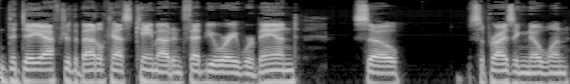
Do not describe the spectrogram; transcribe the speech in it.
the day after the Battlecast came out in February were banned. So surprising no one.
